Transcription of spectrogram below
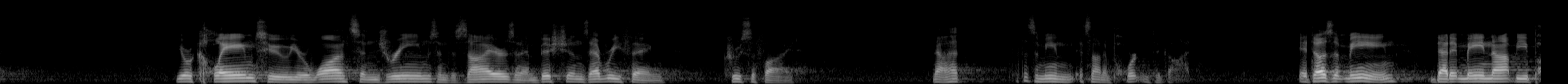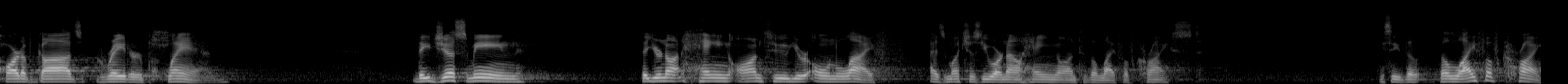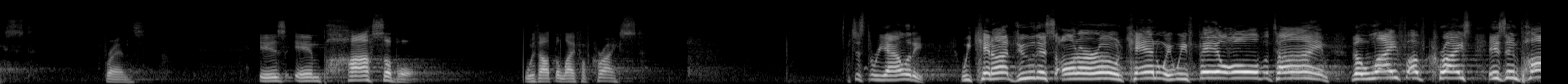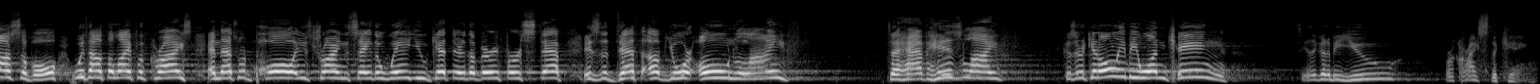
Your claim to your wants and dreams and desires and ambitions, everything crucified. Now, that, that doesn't mean it's not important to God. It doesn't mean that it may not be part of God's greater plan. They just mean that you're not hanging on to your own life as much as you are now hanging on to the life of Christ. You see, the, the life of Christ, friends, is impossible without the life of Christ. It's just the reality. We cannot do this on our own, can we? We fail all the time. The life of Christ is impossible without the life of Christ. And that's what Paul is trying to say. The way you get there, the very first step, is the death of your own life. To have his life. Because there can only be one king. It's either going to be you or Christ the king.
